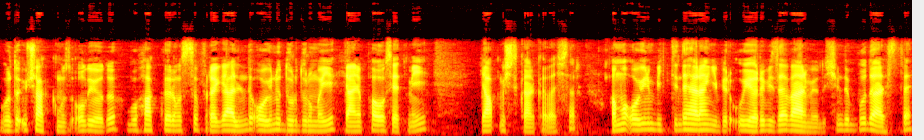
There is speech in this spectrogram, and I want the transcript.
burada 3 hakkımız oluyordu. Bu haklarımız sıfıra geldiğinde oyunu durdurmayı yani pause etmeyi yapmıştık arkadaşlar. Ama oyun bittiğinde herhangi bir uyarı bize vermiyordu. Şimdi bu derste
